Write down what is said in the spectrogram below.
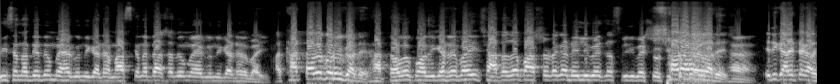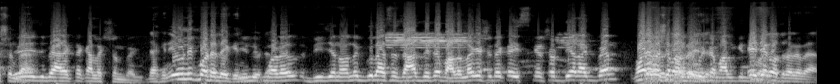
বিছানা দিয়ে দেবো মেহাগুনি কাঠের মাঝখানে ডাসা দেবো মেহাগুনি কাঠের ভাই। আর খাটটা হবে গরু কাঠে হাতটা হবে কদি কাঠের ভাই। সাত হাজার পাঁচশো টাকা ডেলিভারি চার্জ ফ্রি ভাই সারা বাংলাদেশ। হ্যাঁ। এদিকে আরেকটা কালেকশন এই যে ভাই আরেকটা কালেকশন ভাই। দেখেন ইউনিক মডেলে কিন্তু মডেল ডিজাইন অনেকগুলো আছে যার যেটা ভালো লাগে শুধু একটা স্ক্রিনশট দিয়ে রাখবেন। ঘরে বসে মাল বসে মাল কিনতে এইটা কত টাকা ভাই?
